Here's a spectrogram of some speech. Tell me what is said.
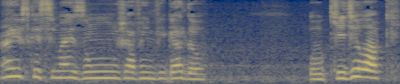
Ah, eu esqueci mais um jovem vingador. O Kid Loki.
